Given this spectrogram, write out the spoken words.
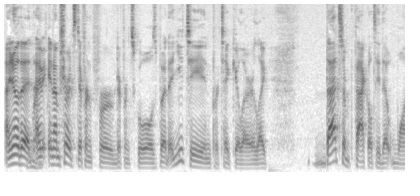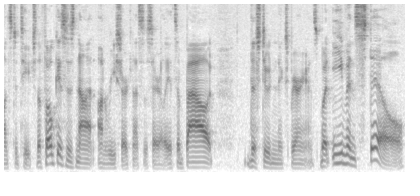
I know that, right. and I'm sure it's different for different schools, but at UT in particular, like, that's a faculty that wants to teach. The focus is not on research necessarily, it's about the student experience. But even still,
